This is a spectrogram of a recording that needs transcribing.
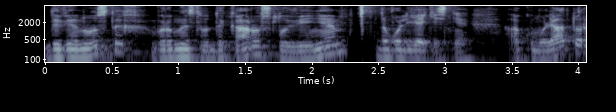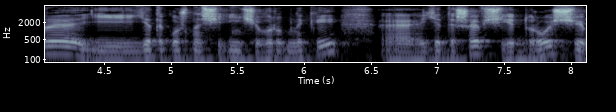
90-х виробництво Декаро, Словенія. Доволі якісні акумулятори, і є також наші інші виробники. Е, Є дешевші, є дорожчі,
